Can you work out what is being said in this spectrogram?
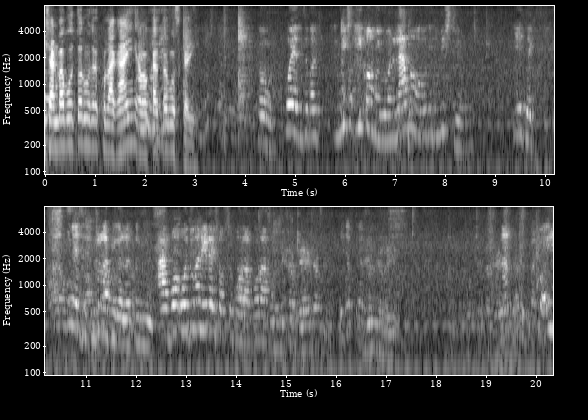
ঈশান বাবু তরমুজের খোলা খাই আমার কাল তরমুজ খাই। মিষ্টি ই কম হইব মানে লাভ কম হইব কিন্তু মিষ্টি হইব। এই দেখ এই গোলাপি কালার তরমুজ আর ওই দোকানে এটাই সবচেয়ে বড় আর বড় আছে। ই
